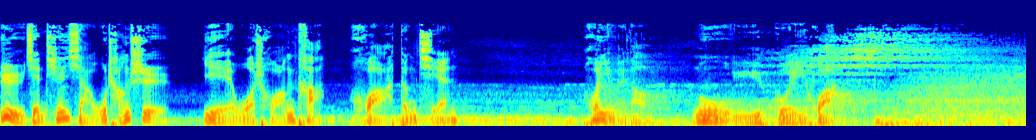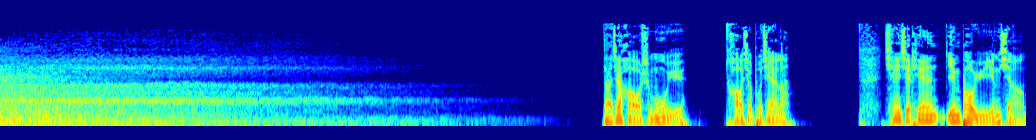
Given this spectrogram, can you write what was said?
日见天下无常事，夜卧床榻话灯前。欢迎来到木鱼鬼话。大家好，我是木鱼，好久不见了。前些天因暴雨影响。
